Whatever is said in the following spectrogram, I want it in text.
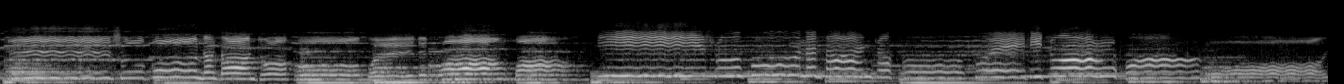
艺术不能当作富贵的装潢。艺术不能当着富贵的装潢，我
